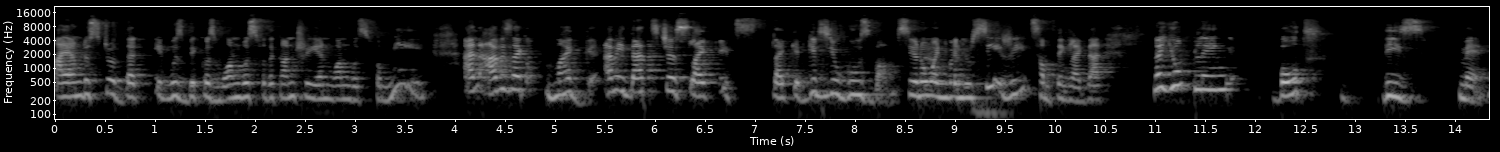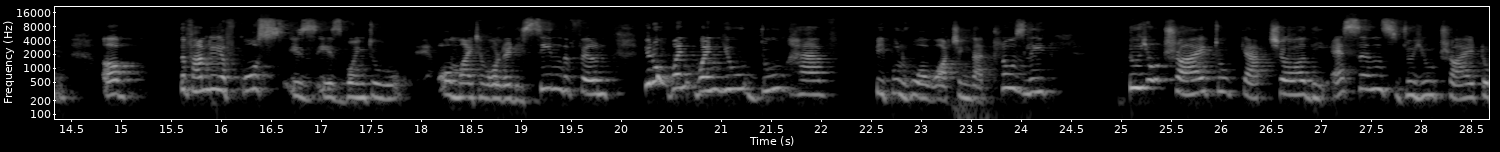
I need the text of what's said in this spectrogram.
I understood that it was because one was for the country and one was for me. And I was like, my, I mean, that's just like, it's like, it gives you goosebumps, you know, when, when you see, read something like that. Now you're playing both these men. Uh, the family of course is is going to or might have already seen the film. You know when when you do have people who are watching that closely do you try to capture the essence? Do you try to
